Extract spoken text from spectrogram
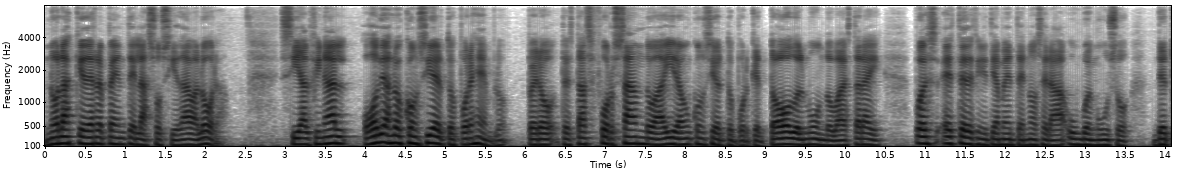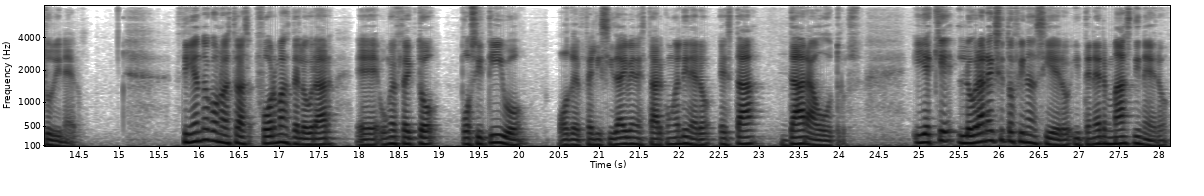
No las que de repente la sociedad valora. Si al final odias los conciertos, por ejemplo, pero te estás forzando a ir a un concierto porque todo el mundo va a estar ahí, pues este definitivamente no será un buen uso de tu dinero. Siguiendo con nuestras formas de lograr eh, un efecto positivo o de felicidad y bienestar con el dinero, está dar a otros. Y es que lograr éxito financiero y tener más dinero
